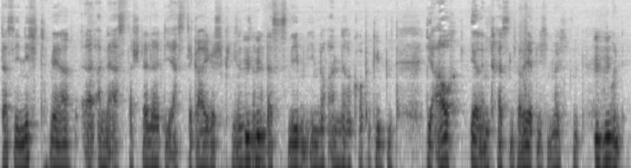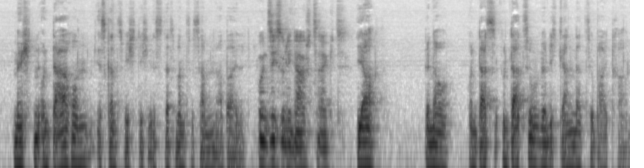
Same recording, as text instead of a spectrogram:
dass sie nicht mehr äh, an erster Stelle die erste Geige spielen, mhm. sondern dass es neben ihnen noch andere Gruppen gibt, die auch ihre Interessen verwirklichen möchten. Mhm. Und möchten und darum ist ganz wichtig ist, dass man zusammenarbeitet. Und sich solidarisch zeigt. Ja, genau. Und, das, und dazu würde ich gerne dazu beitragen.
